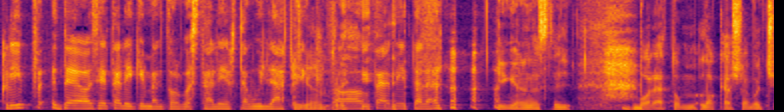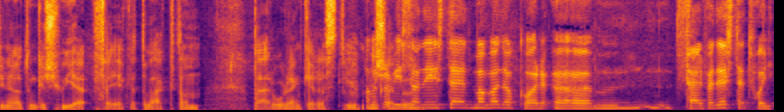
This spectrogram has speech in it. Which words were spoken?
klip, de azért eléggé megdolgoztál érte, úgy látszik Igen. a felvételen. Igen, ezt egy barátom lakásában csináltunk, és hülye fejeket vágtam pár órán keresztül. Amikor ebből- visszanézted magad, akkor ö, felfedezted, hogy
